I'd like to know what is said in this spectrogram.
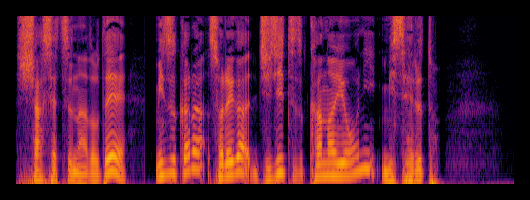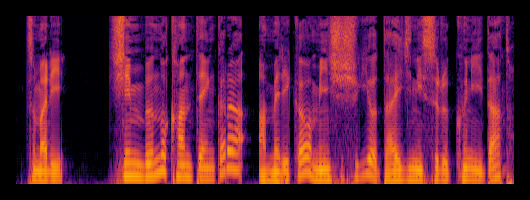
社説などで、自らそれが事実かのように見せると。つまり、新聞の観点からアメリカは民主主義を大事にする国だと。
